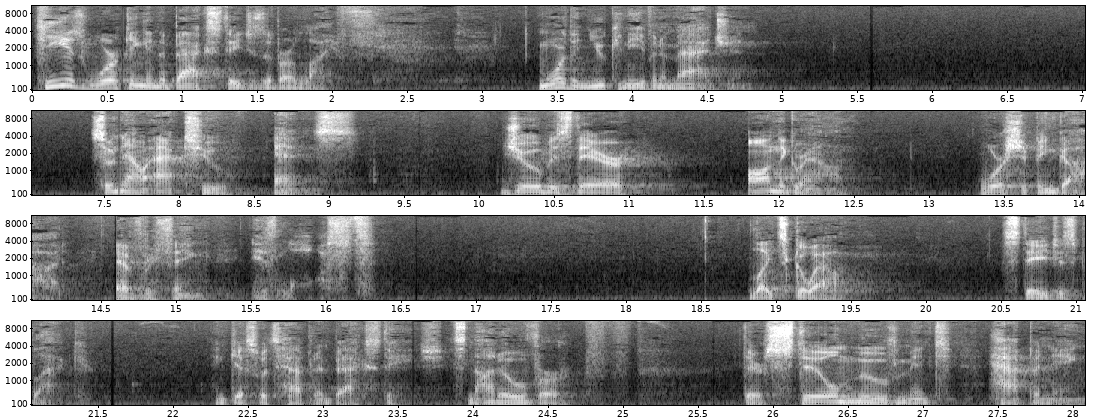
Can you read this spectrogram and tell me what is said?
He is working in the back stages of our life more than you can even imagine. So now Act 2 ends. Job is there on the ground, worshiping God. Everything is lost. Lights go out. Stage is black. And guess what's happening backstage? It's not over. There's still movement happening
